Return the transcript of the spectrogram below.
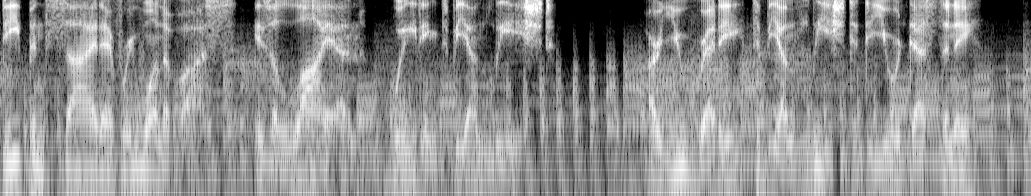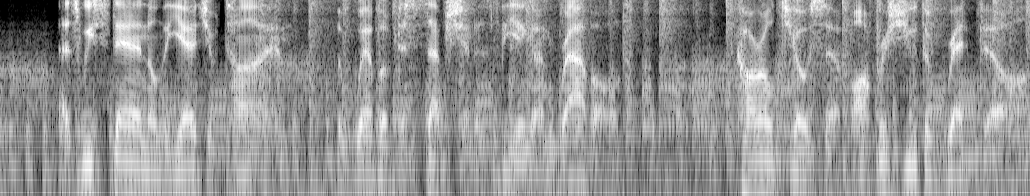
Deep inside every one of us is a lion waiting to be unleashed. Are you ready to be unleashed into your destiny? As we stand on the edge of time, the web of deception is being unraveled. Carl Joseph offers you the red pill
